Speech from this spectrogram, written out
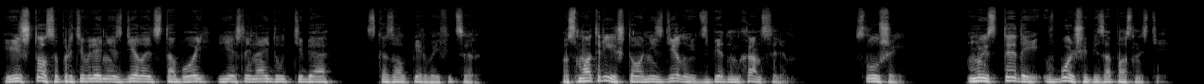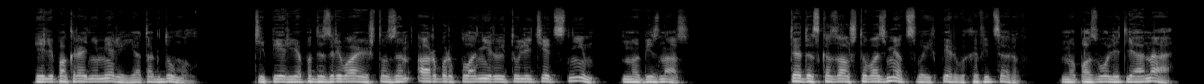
«И что сопротивление сделает с тобой, если найдут тебя?» — сказал первый офицер. «Посмотри, что они сделают с бедным Ханселем. Слушай, мы с Тедой в большей безопасности. Или, по крайней мере, я так думал. Теперь я подозреваю, что Зен-Арбор планирует улететь с ним, но без нас. Теда сказал, что возьмет своих первых офицеров, но позволит ли она?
